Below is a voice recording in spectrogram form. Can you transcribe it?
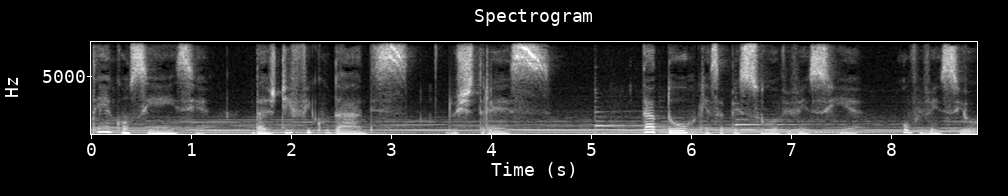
Tenha consciência das dificuldades, do estresse da dor que essa pessoa vivencia ou vivenciou.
